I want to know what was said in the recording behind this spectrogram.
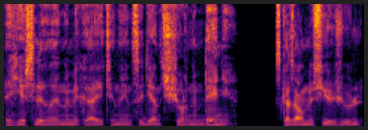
«Если вы намекаете на инцидент с черным Дэнни, — сказал месье Жюль,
